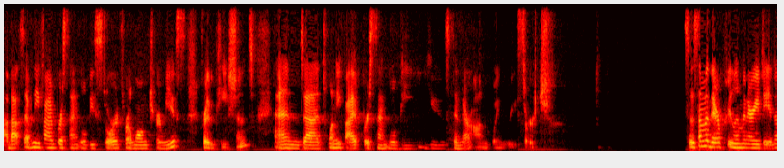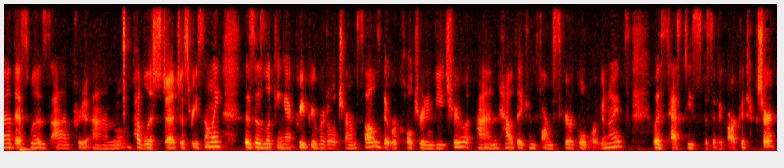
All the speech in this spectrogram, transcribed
about 75% will be stored for long-term use for the patient and 25% will be used in their ongoing research. So some of their preliminary data, this was uh, pre- um, published uh, just recently. This is looking at prepubertal germ cells that were cultured in vitro and how they can form spherical organoids with testes-specific architecture.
